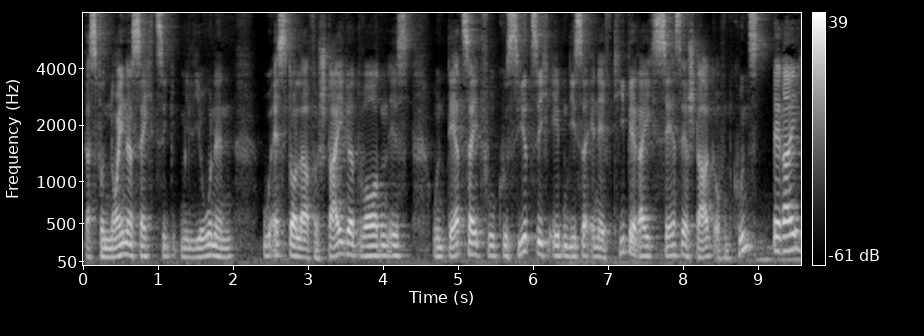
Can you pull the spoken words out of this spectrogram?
das von 69 Millionen US-Dollar versteigert worden ist. Und derzeit fokussiert sich eben dieser NFT-Bereich sehr, sehr stark auf den Kunstbereich.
